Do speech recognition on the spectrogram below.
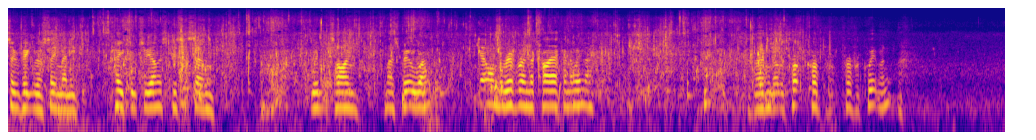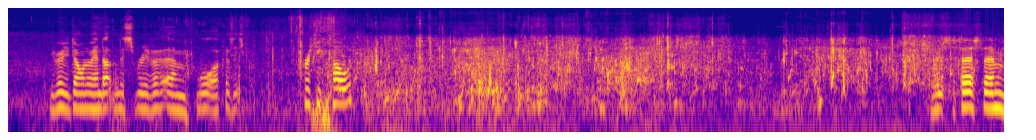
Don't think we'll see many people to be honest because it's um, winter time most people won't get on the river in the kayak in the winter because they haven't got the proper, proper, equipment. You really don't want to end up in this river um, water because it's pretty cold. Reached the first um,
